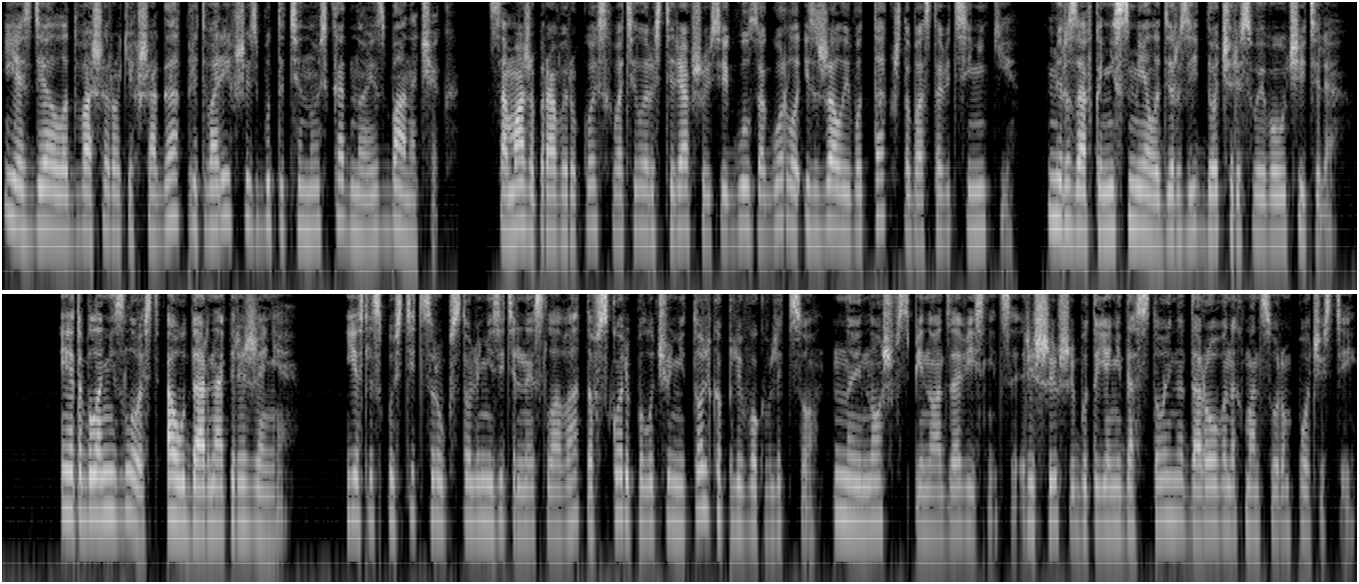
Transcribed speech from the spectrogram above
Я сделала два широких шага, притворившись, будто тянусь к одной из баночек. Сама же правой рукой схватила растерявшуюся иглу за горло и сжала его так, чтобы оставить синяки. Мерзавка не смела дерзить дочери своего учителя. И это была не злость, а удар на опережение. Если спустить с рук столь унизительные слова, то вскоре получу не только плевок в лицо, но и нож в спину от завистницы, решившей, будто я недостойна дарованных Мансуром почестей.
